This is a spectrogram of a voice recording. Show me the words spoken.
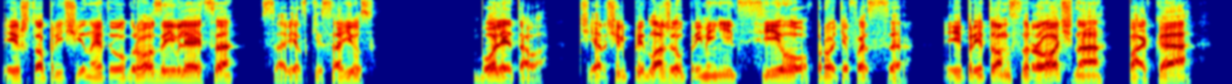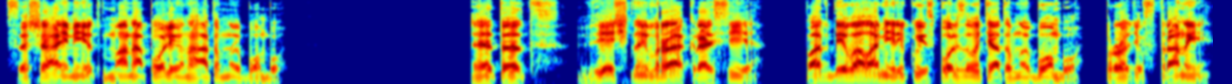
и что причиной этой угрозы является Советский Союз. Более того, Черчилль предложил применить силу против СССР, и притом срочно, пока США имеют монополию на атомную бомбу. Этот вечный враг России подбивал Америку использовать атомную бомбу против страны,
